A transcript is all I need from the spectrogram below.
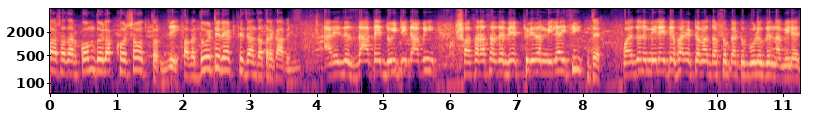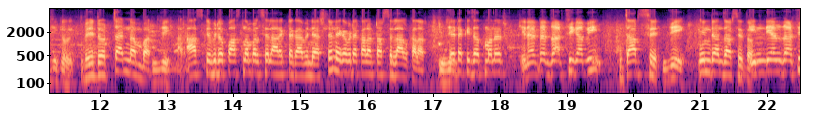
দশ হাজার কম দুই লক্ষ সত্তর। জি। তবে দুইটি রেট ফিজান জাতের গাবি। আর এই যে জাতে দুইটি গাবি সচরাচর যে রেট ফ্রিজার মিলাইছি যে কয়জনে মিলাইতে পারে একটু আমার দর্শকরা একটু বলুক যে না মিলাইছি কেউ। ভিডিওর চার নাম্বার। জি। আর আজকে ভিডিও পাঁচ নাম্বার ছেলে আরেকটা গাবি নিয়ে আসলেন। এই গাবিটা কালারটা আসছে লাল কালার এটা কি জাত মানের এটা একটা জার্সি গাবি। জার্সি। জি। ইন্ডিয়ান জার্সি তো। ইন্ডিয়ান জার্সি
